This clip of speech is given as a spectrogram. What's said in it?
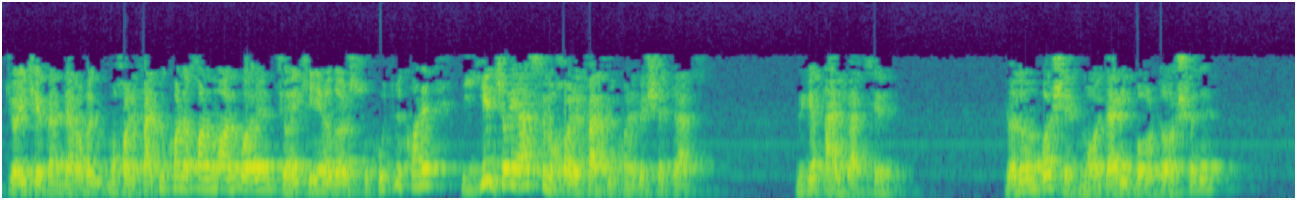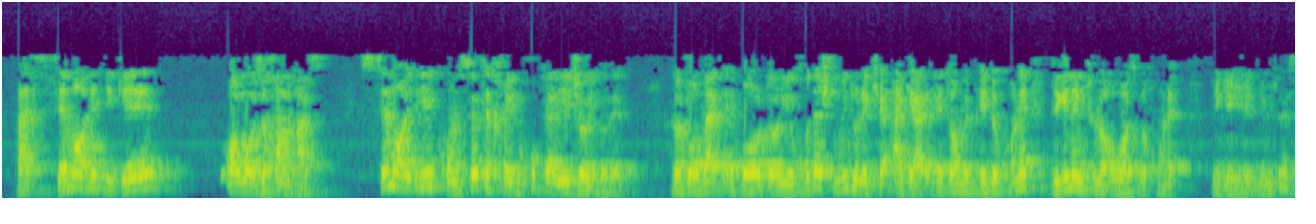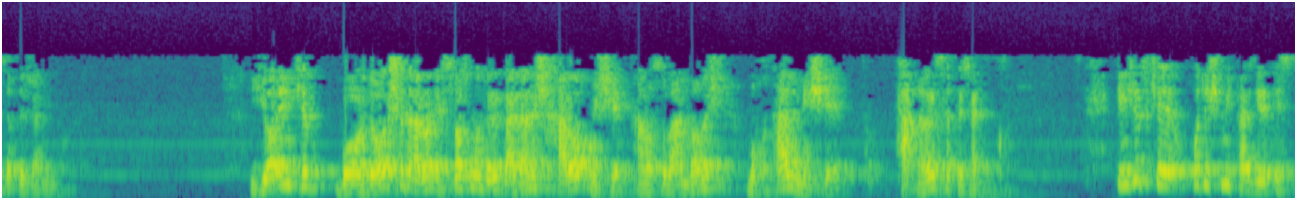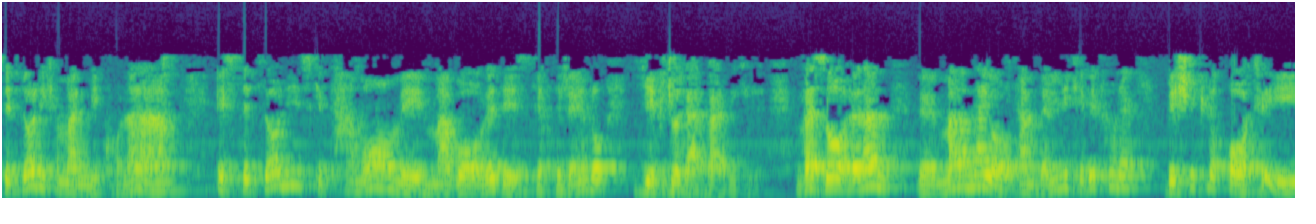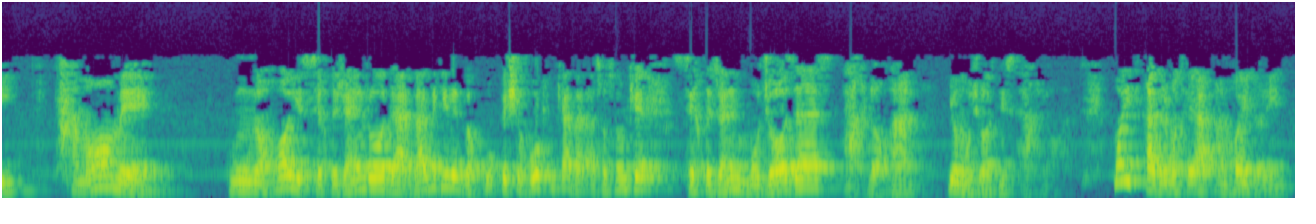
جایی که در واقع مخالفت می‌کنه خانم وارن جایی که یه مقدار سکوت می‌کنه. یه جایی هست که مخالفت می‌کنه به شدت. میگه البته یادمون باشه مادری باردار شده. بعد سه ماه دیگه آوازخان هست. سه ماه دیگه کنسرت خیلی خوب در یه جایی داره. و با بارداری خودش می‌دونه که اگر ادامه پیدا کنه دیگه نمی‌تونه آواز بخونه. میگه نمی‌تونه سخت جنین کنه. یا اینکه باردار شده الان احساس ما داره بدنش خراب میشه. تناسب اندامش مختل میشه. حق نداره سخت جنین کنه. اینجاست که خودش میپذیره استدلالی که من می‌کنم استدلالی است که تمام موارد سخت جنین رو یک جا در بر بگیره. و ظاهرا منم نیافتم دلیلی که بتونه به شکل قاطعی تمام گونه های سخت جنین رو در بر بگیره و بشه حکم کرد بر اساس اون که سخت جنین مجاز است اخلاقا یا مجاز نیست اخلاقا. ما یک قدر متیقن داریم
